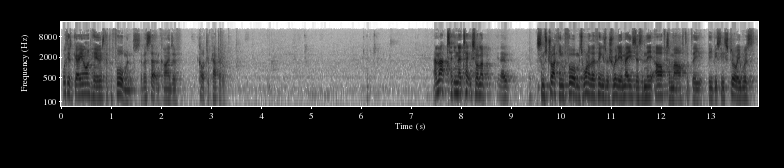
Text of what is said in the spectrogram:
What is going on here is the performance of a certain kind of cultural capital. And that you know, takes on a, you know, some striking forms. One of the things which really amazed us in the aftermath of the BBC story was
